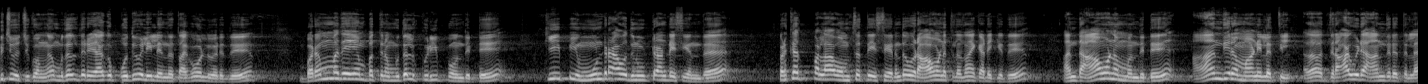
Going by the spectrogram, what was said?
குறித்து வச்சுக்கோங்க. முதல் தடவையாக பொதுவெளியில் இந்த தகவல் வருது. பிரம்மதேயம் பற்றின முதல் குறிப்பு வந்துட்டு கிபி மூன்றாவது நூற்றாண்டை சேர்ந்த பிரகத்பலா வம்சத்தை சேர்ந்த ஒரு ஆவணத்தில் தான் கிடைக்குது. அந்த ஆவணம் வந்துட்டு ஆந்திர மாநிலத்தில் அதாவது திராவிட ஆந்திரத்தில்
